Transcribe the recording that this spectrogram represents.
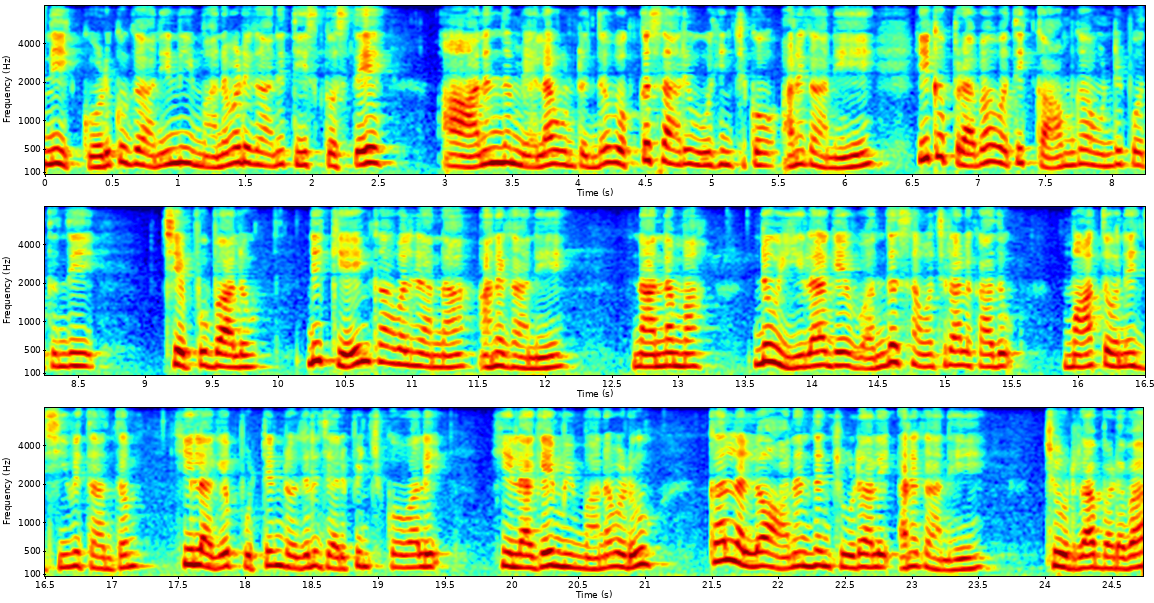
నీ కొడుకు కానీ నీ మనవడు కానీ తీసుకొస్తే ఆ ఆనందం ఎలా ఉంటుందో ఒక్కసారి ఊహించుకో అనగానే ఇక ప్రభావతి కామ్గా ఉండిపోతుంది. చెప్పు బాలు నీకేం కావాలి నాన్న? అనగానే నాన్నమ్మ నువ్వు ఇలాగే వంద సంవత్సరాలు కాదు మాతోనే జీవితాంతం ఇలాగే పుట్టినరోజులు జరిపించుకోవాలి. ఇలాగే మీ మనవడు కళ్ళల్లో ఆనందం చూడాలి అనగానే చూడరా బడవా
